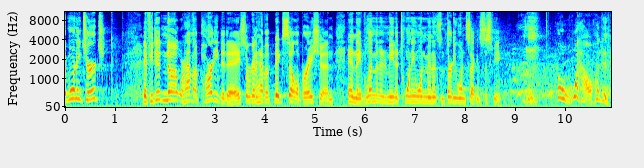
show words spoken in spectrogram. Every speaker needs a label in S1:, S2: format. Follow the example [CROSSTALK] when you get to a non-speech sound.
S1: Good morning, church. If you didn't know we're having a party today, so we're going to have a big celebration, and they've limited me to 21 minutes and 31 seconds to speak. [CLEARS THROAT] oh, wow. I, did...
